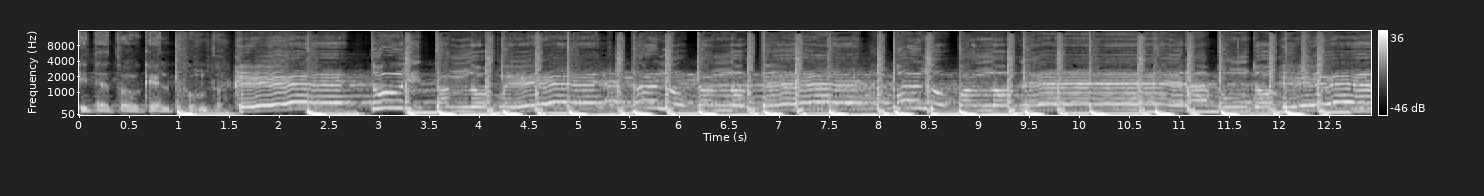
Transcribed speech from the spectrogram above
y te toque el punto. Hey,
